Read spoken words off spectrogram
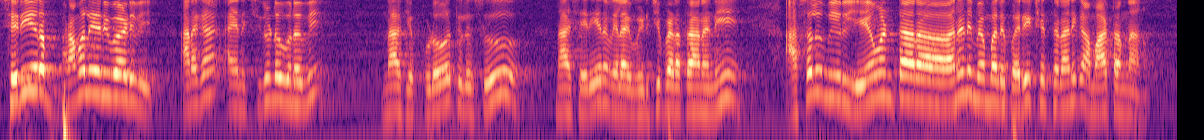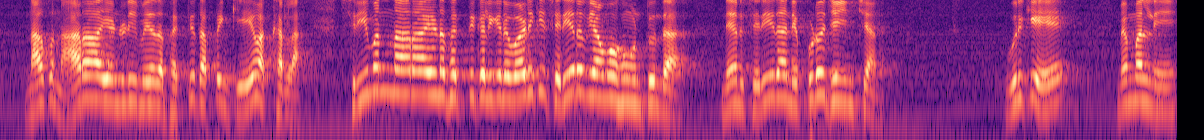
శరీర భ్రమలేనివాడివి అనగా ఆయన చిరునవ్వు నవ్వి నాకెప్పుడో తెలుసు నా శరీరం ఇలా విడిచిపెడతానని అసలు మీరు ఏమంటారా అని మిమ్మల్ని పరీక్షించడానికి ఆ మాట అన్నాను. నాకు నారాయణుడి మీద భక్తి తప్ప ఇంకేం అక్కర్లా. శ్రీమన్నారాయణ భక్తి కలిగిన వాడికి శరీర వ్యామోహం ఉంటుందా? నేను శరీరాన్ని ఎప్పుడో జయించాను. ఊరికే మిమ్మల్ని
